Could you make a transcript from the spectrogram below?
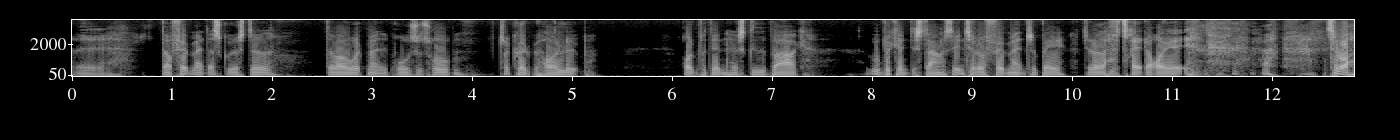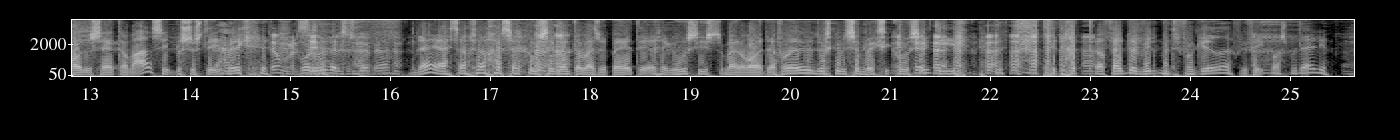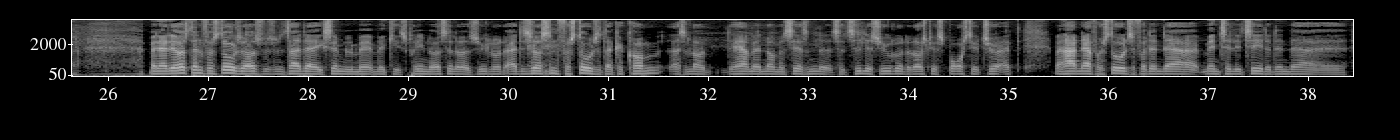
øh, der var fem mand, der skulle afsted. Der var otte mand i brusetruppen. Så kørte vi holdløb rundt på den her skide bark. Ubekendt distance, indtil der var fem mand tilbage, til der var tre, der røg af. så var holdet sat. Det var et meget simpelt system, Ja. ikke? Det må man sige. udvælgelsesløb, ja. Ja, ja, så, så, så kunne vi se, hvem der var tilbage der. Jeg kan huske sidste mand røg. Derfor er det, nu skal vi til Mexico City. det, det, det var fandme vildt, men det fungerede. Vi fik vores medalje. Men er det også den forståelse, også hvis vi tager det her eksempel med, med Kies Prim, der også selv har været cykelrytter, er det så også en forståelse, der kan komme, altså når det her med, når man ser sådan øh, så tidligere cykelrytter, der også bliver sportsdirektør, at man har den der forståelse for den der mentalitet og den der øh,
